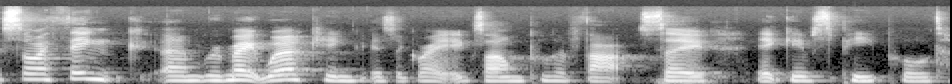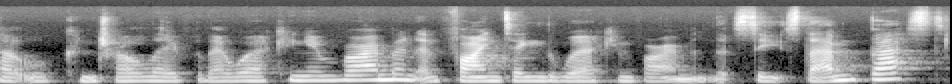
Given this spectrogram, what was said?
So I think um, remote working is a great example of that. So it gives people total control over their working environment and finding the work environment that suits them best.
